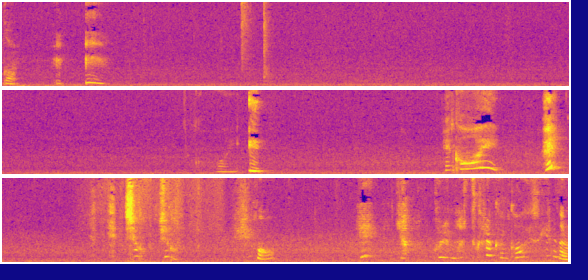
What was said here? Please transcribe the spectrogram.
かかわいいええかわいい。え？えシュゴシュゴ。シュゴ？え？いやこれ松倉君かわいすぎるだろ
